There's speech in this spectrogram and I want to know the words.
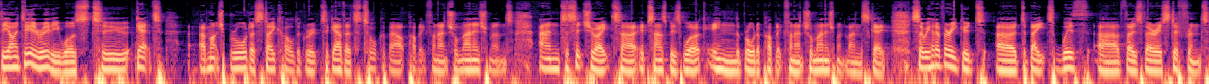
the idea really was to get a much broader stakeholder group together to talk about public financial management and to situate uh, IPSASB's work in the broader public financial management landscape. So we had a very good uh, debate with uh, those various different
